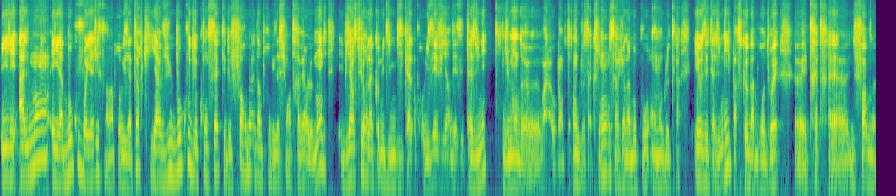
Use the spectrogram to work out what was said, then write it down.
Il est allemand et il a beaucoup voyagé. C'est un improvisateur qui a vu beaucoup de concepts et de formats d'improvisation à travers le monde. Et bien sûr, la comédie musicale improvisée vient des États-Unis du monde euh, anglo-saxon. Il y en a beaucoup en Angleterre et aux États-Unis parce que bah, Broadway est très très une forme,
